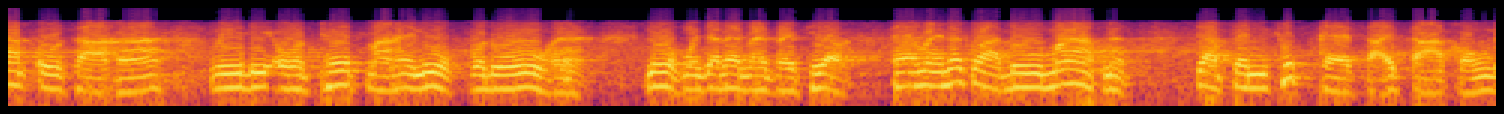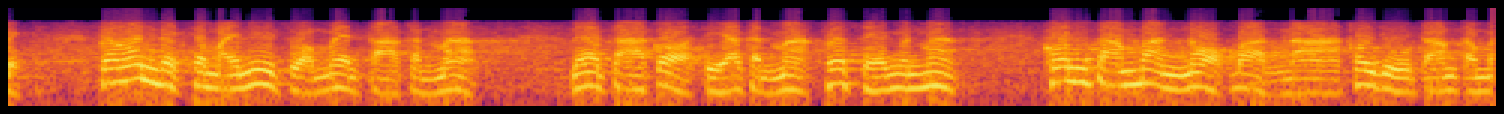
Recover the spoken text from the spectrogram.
ทัศน์อุตสาหาวิดีโอเทปมาให้ลูกมาดูลูกมันจะได้ไม่ไปเที่ยว แต่ไม่ได้กว่าดูมากนะจะเป็นทุกข์แก่สายตาของเด็ก เพราะงั้นเด็กสมัยนี้สวมแว่นตากันมาก แล้วตาก็เสียกันมาก เพราะแสงมันมาก คนตามบ้านนอกบ้านนาเขาอยู่ตามธรรม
